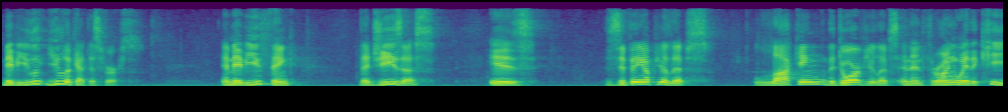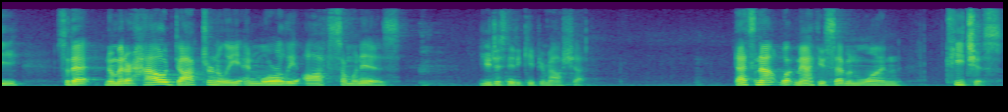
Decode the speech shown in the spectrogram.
maybe you look, you look at this verse, and maybe you think that Jesus is zipping up your lips, locking the door of your lips, and then throwing away the key so that no matter how doctrinally and morally off someone is, you just need to keep your mouth shut. That's not what Matthew 7 1 teaches.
